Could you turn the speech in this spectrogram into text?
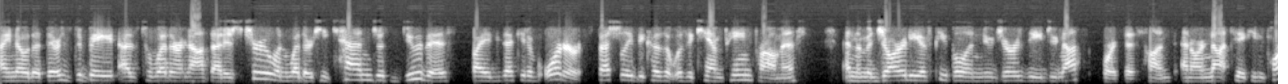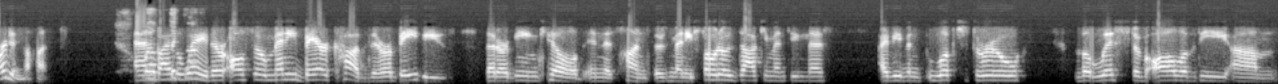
I know that there's debate as to whether or not that is true and whether he can just do this by executive order, especially because it was a campaign promise and the majority of people in New Jersey do not support this hunt and are not taking part in the hunt. And Well, by the the way, there are also many bear cubs. There are babies that are being killed in this hunt. There's many photos documenting this. I've even looked through the list of all of the, um,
